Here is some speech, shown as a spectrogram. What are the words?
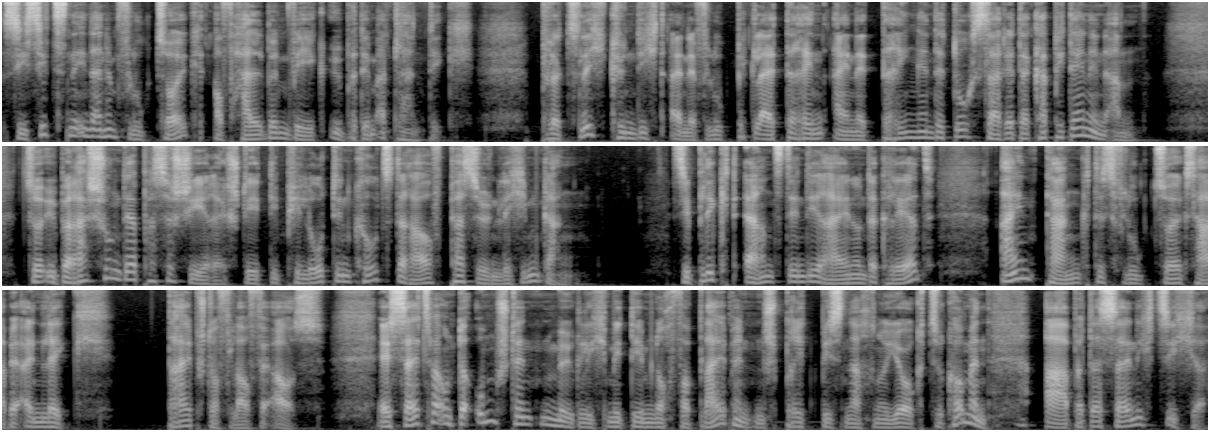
Sie sitzen in einem Flugzeug auf halbem Weg über dem Atlantik. Plötzlich kündigt eine Flugbegleiterin eine dringende Durchsage der Kapitänin an. Zur Überraschung der Passagiere steht die Pilotin kurz darauf persönlich im Gang. Sie blickt ernst in die Reihen und erklärt, ein Tank des Flugzeugs habe ein Leck. Treibstoff laufe aus. Es sei zwar unter Umständen möglich, mit dem noch verbleibenden Sprit bis nach New York zu kommen, aber das sei nicht sicher.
